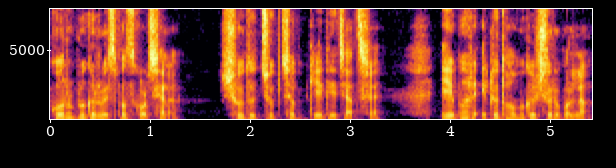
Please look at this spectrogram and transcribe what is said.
কোনো প্রকার রেসপন্স করছে না। শুধু চুপচাপ কেঁদে যাচ্ছে। এবার একটু ধমকের শুরু বললাম,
